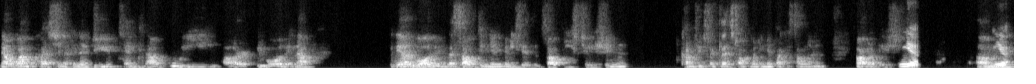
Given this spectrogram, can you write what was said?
now, one question, okay, now do you think now we are evolving? Now, they are evolving. The South Indian, many Southeast Asian countries, like let's talk about India, Pakistan, and Bangladesh. Yeah. Um, yeah.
